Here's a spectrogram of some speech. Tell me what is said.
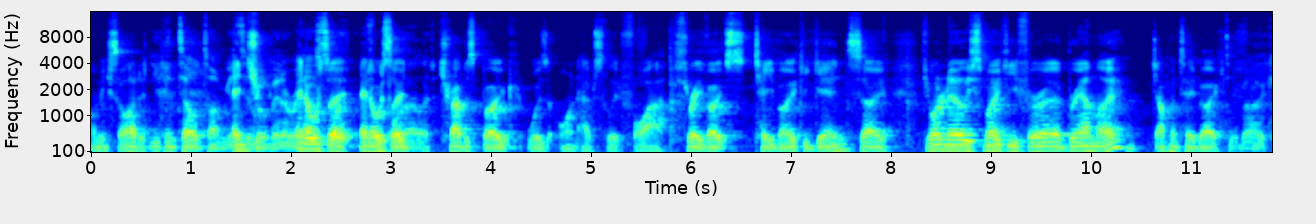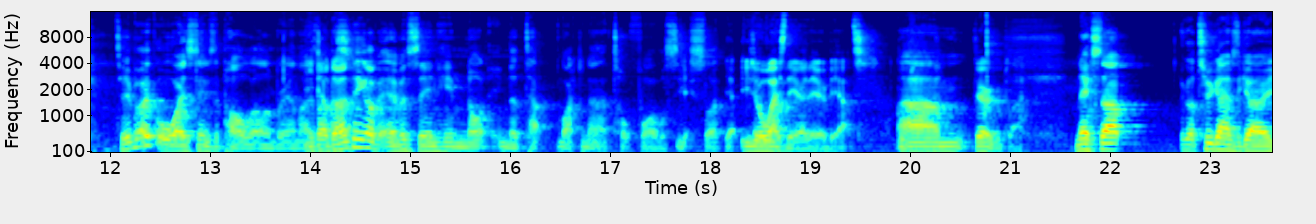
I'm excited. You can tell Tom gets And, a little bit of and also, and also, Travis Boak was on absolute fire. Three votes T Boak again. So if you want an early smoky for a Brownlow, jump on T Boak. T-Boak. T-Boak always seems to poll well in Brownlows. He I don't think I've ever seen him not in the top, like you know, top five or six. Like, Yeah, he's always there or thereabouts. Um, Very good player. next up, we've got two games to go.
